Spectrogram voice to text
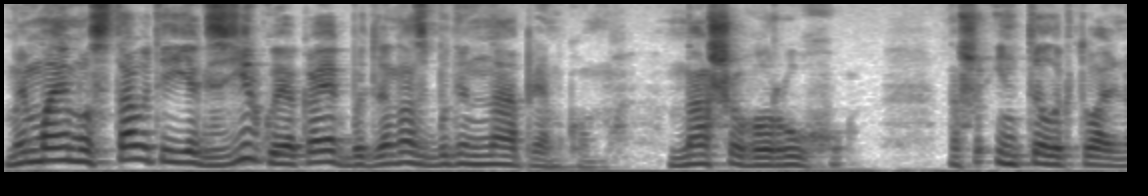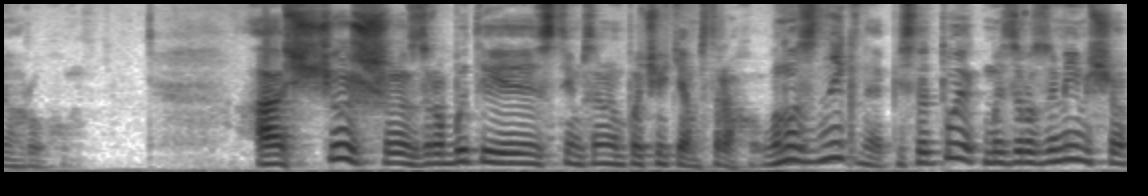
Ми маємо ставити її як зірку, яка якби для нас буде напрямком нашого руху, нашого інтелектуального руху. А що ж зробити з тим самим почуттям страху? Воно зникне після того, як ми зрозуміємо, що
